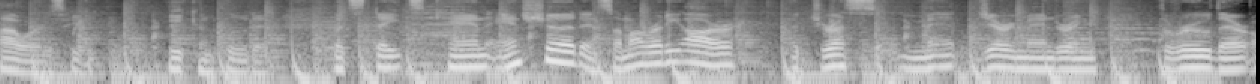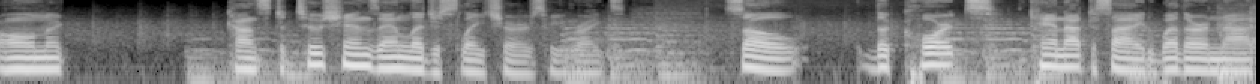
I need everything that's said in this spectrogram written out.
powers, he, he concluded. But states can and should, and some already are, address ma- gerrymandering through their own constitutions and legislatures, he writes. So the courts cannot decide whether or not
